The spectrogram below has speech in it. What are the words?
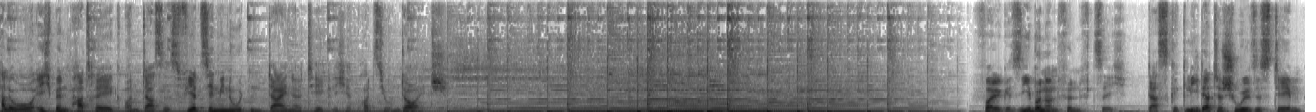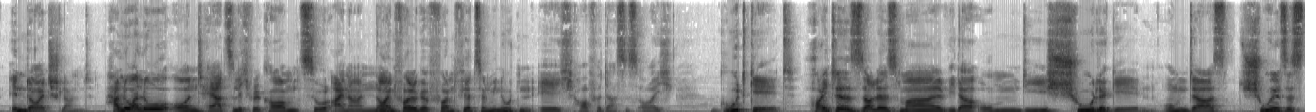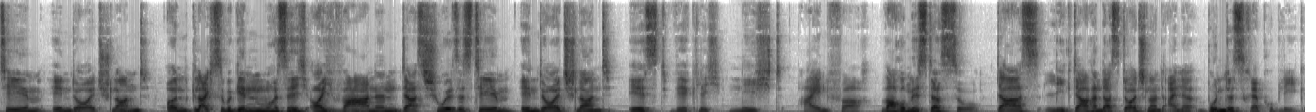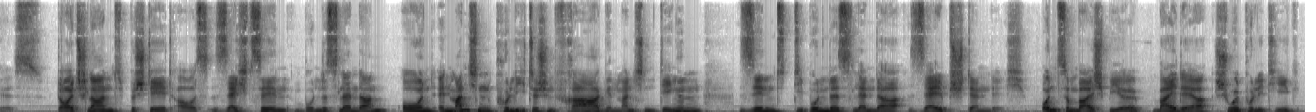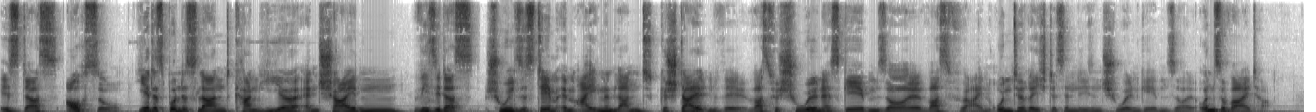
Hallo, ich bin Patrick und das ist 14 Minuten deine tägliche Portion Deutsch. Folge 57 Das gegliederte Schulsystem in Deutschland. Hallo, hallo und herzlich willkommen zu einer neuen Folge von 14 Minuten. Ich hoffe, dass es euch gut geht. Heute soll es mal wieder um die Schule gehen, um das Schulsystem in Deutschland. Und gleich zu Beginn muss ich euch warnen, das Schulsystem in Deutschland ist wirklich nicht einfach. Warum ist das so? Das liegt daran, dass Deutschland eine Bundesrepublik ist. Deutschland besteht aus 16 Bundesländern und in manchen politischen Fragen, in manchen Dingen sind die Bundesländer selbstständig. Und zum Beispiel bei der Schulpolitik ist das auch so. Jedes Bundesland kann hier entscheiden, wie sie das Schulsystem im eigenen Land gestalten will, was für Schulen es geben soll, was für einen Unterricht es in diesen Schulen geben soll und so weiter.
